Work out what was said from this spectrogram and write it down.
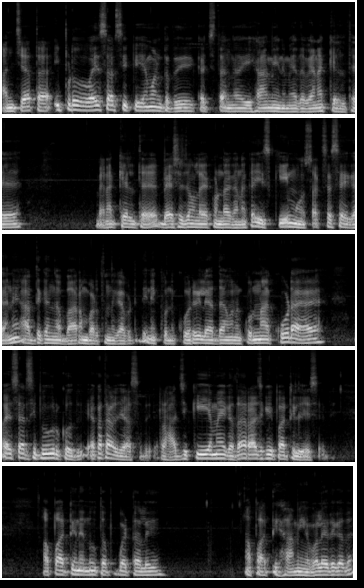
అంచేత ఇప్పుడు వైఎస్ఆర్సీపీ ఏమంటుంది? ఖచ్చితంగా ఈ హామీని మీద వెనక్కి వెళ్తే వెనక్కి వెళ్తే భేషజం లేకుండా కనుక ఈ స్కీము సక్సెస్ కానీ ఆర్థికంగా భారం పడుతుంది కాబట్టి దీనికి కొన్ని కొర్రీలు వేద్దామనుకున్నా కూడా వైఎస్ఆర్సీపీ ఊరుకోదు. ఎకతాళి చేస్తుంది. రాజకీయమే కదా. రాజకీయ పార్టీలు చేసేది. ఆ పార్టీని ఎందుకు తప్పు పట్టాలి ఆ పార్టీ హామీ ఇవ్వలేదు కదా.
